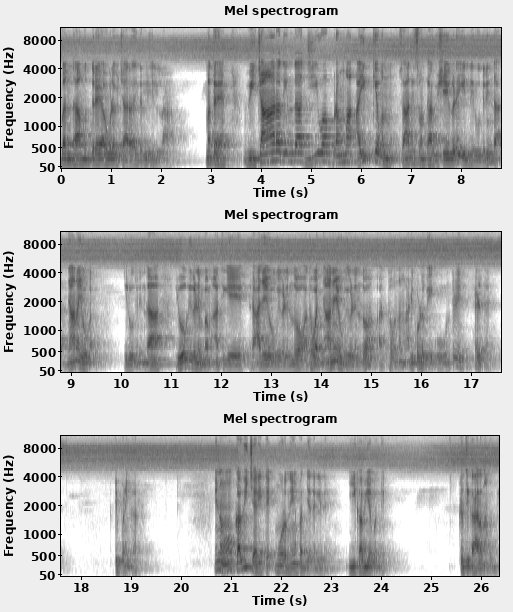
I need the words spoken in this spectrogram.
ಬಂಧ, ಮುದ್ರೆ ಅವುಗಳ ವಿಚಾರ ಇದರಲ್ಲಿ ಇಲ್ಲ. ಮತ್ತು ವಿಚಾರದಿಂದ ಜೀವ ಬ್ರಹ್ಮ ಐಕ್ಯವನ್ನು ಸಾಧಿಸುವಂತಹ ವಿಷಯಗಳೇ ಇಲ್ಲಿರುವುದರಿಂದ, ಜ್ಞಾನಯೋಗ ಇರುವುದರಿಂದ, ಯೋಗಿಗಳೆಂಬ ಮಾತಿಗೆ ರಾಜಯೋಗಿಗಳೆಂದೋ ಅಥವಾ ಜ್ಞಾನಯೋಗಿಗಳೆಂದೋ ಅರ್ಥವನ್ನು ಮಾಡಿಕೊಳ್ಳಬೇಕು ಅಂತೇಳಿ ಹೇಳ್ತಾರೆ. ಟಿಪ್ಪಣಿಕಾರ. ಇನ್ನು ಕವಿಚರಿತೆ ಮೂರನೆಯ ಪದ್ಯದಲ್ಲಿದೆ. ಈ ಕವಿಯ ಬಗ್ಗೆ. ಕೃತಿಕಾರನ ಬಗ್ಗೆ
